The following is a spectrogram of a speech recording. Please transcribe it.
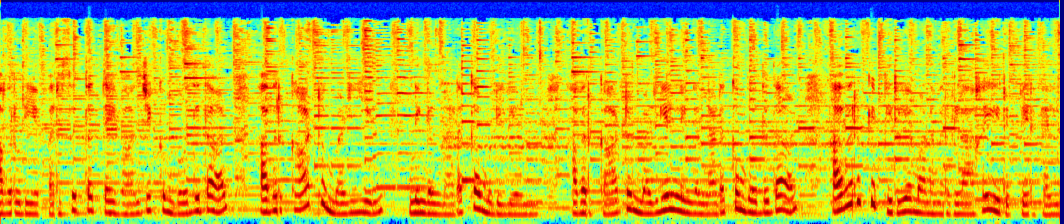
அவருடைய பரிசுத்தத்தை வாஞ்சிக்கும் போதுதான் அவர் காட்டும் வழியில் நீங்கள் நடக்க முடியும். அவர் காட்டும் வழியில் நீங்கள் நடக்கும்போதுதான் அவருக்கு பிரியமானவர்களாக இருப்பீர்கள்.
